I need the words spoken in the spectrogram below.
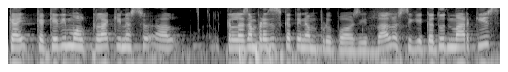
que, que quedi molt clar quines són el, que les empreses que tenen propòsit, val? o sigui, que tu et marquis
